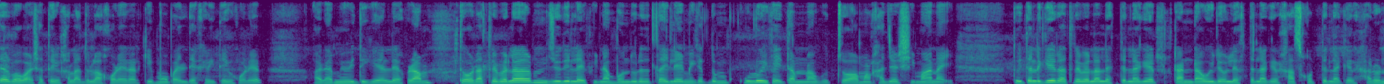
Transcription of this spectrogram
তার বাবার সাথে খেলাধুলা করে আর কি, মোবাইল দেখে এটাই করে। আর আমি ওইদিকে লেফরাম তো রাত্রেবেলা যদি লেফি না বন্ধুরা, তাইলে আমি একদম কুলোই পাইতাম না, বুঝছ? আমার কাজের সীমা নাই। তো এটা লাগে রাত্রেবেলা লেফতে লাগে, ঠান্ডা হইলেও লেফতে লাগে কাজ করতে লাগে। কারণ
